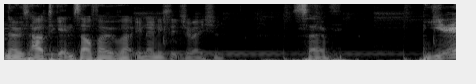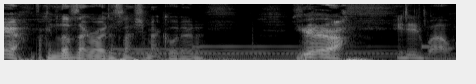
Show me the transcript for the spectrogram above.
knows how to get himself over in any situation. So, Yeah, fucking love Zack Ryder slash Matt Cardona. Yeah, He did well.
